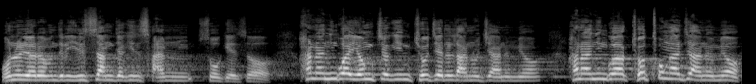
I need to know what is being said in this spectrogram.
오늘 여러분들이 일상적인 삶 속에서 하나님과 영적인 교제를 나누지 않으며 하나님과 교통하지 않으며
